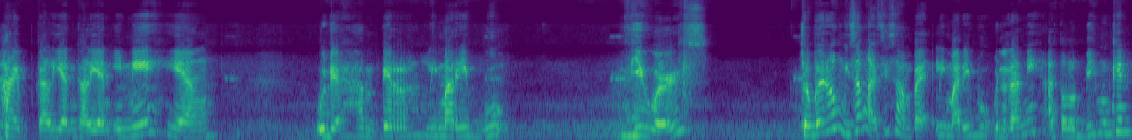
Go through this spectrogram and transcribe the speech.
hype kalian-kalian ini yang udah hampir 5000 viewers. Coba dong bisa nggak sih sampai 5000 beneran nih atau lebih mungkin?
